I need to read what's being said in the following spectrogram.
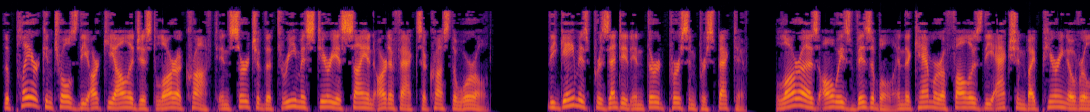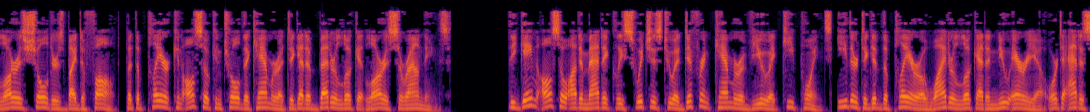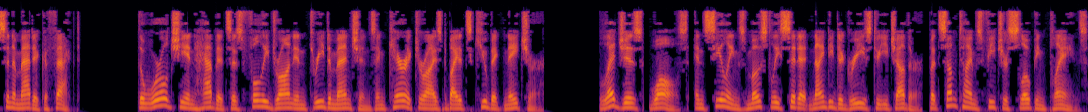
The player controls the archaeologist Lara Croft in search of the three mysterious Scion artifacts across the world. The game is presented in third-person perspective. Lara is always visible and the camera follows the action by peering over Lara's shoulders by default, but the player can also control the camera to get a better look at Lara's surroundings. The game also automatically switches to a different camera view at key points, either to give the player a wider look at a new area or to add a cinematic effect. The world she inhabits is fully drawn in three dimensions and characterized by its cubic nature. Ledges, walls, and ceilings mostly sit at 90 degrees to each other, but sometimes feature sloping planes.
